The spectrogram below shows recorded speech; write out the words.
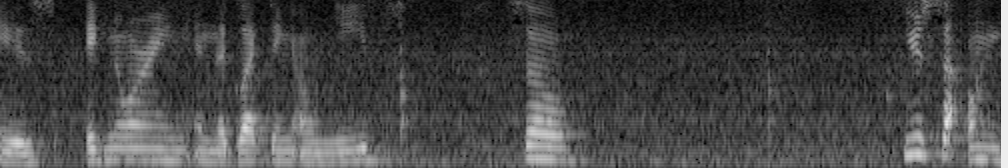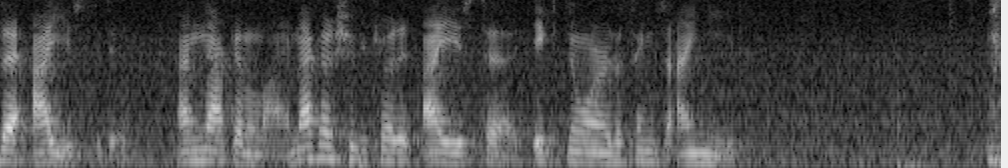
is ignoring and neglecting own needs. So, here's something that I used to do. I'm not gonna lie. I'm not gonna sugarcoat it. I used to ignore the things I need.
